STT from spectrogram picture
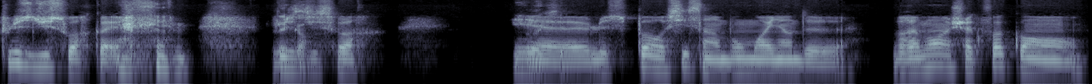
plus du soir quand même. plus du soir. Et euh, le sport aussi, c'est un bon moyen de. Vraiment, à chaque fois quand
